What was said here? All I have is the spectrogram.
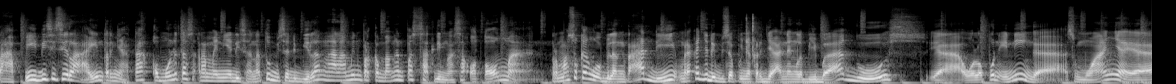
tapi di sisi lain ternyata komunitas Armenia di sana tuh bisa dibilang ngalamin perkembangan pesat di masa Ottoman. Termasuk yang gue bilang tadi, mereka jadi bisa punya kerjaan yang lebih bagus. Ya walaupun ini nggak semuanya ya.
